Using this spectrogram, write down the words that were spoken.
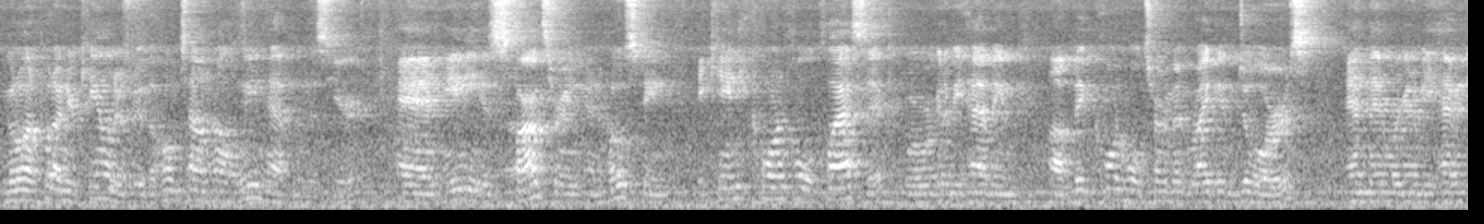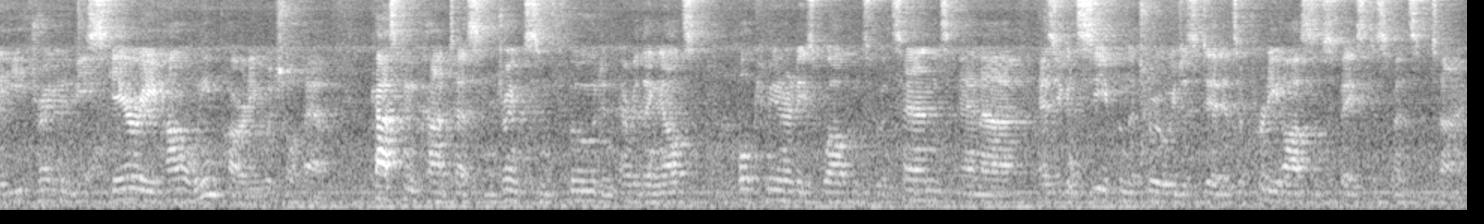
you're gonna want to put on your calendars. We have the hometown Halloween happening this year, and Amy is sponsoring and hosting a candy cornhole classic where we're going to be having a big cornhole tournament right indoors, and then we're going to be having the eat, drink, and be scary Halloween party, which will have costume contests and drinks and food and everything else. Whole community is welcome to attend, and uh, as you can see from the tour we just did, it's a pretty awesome space to spend some time.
